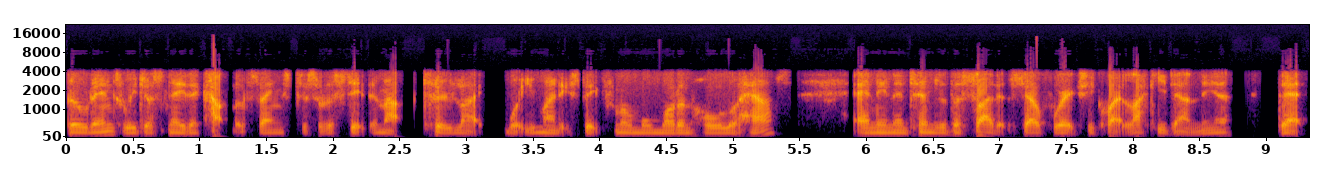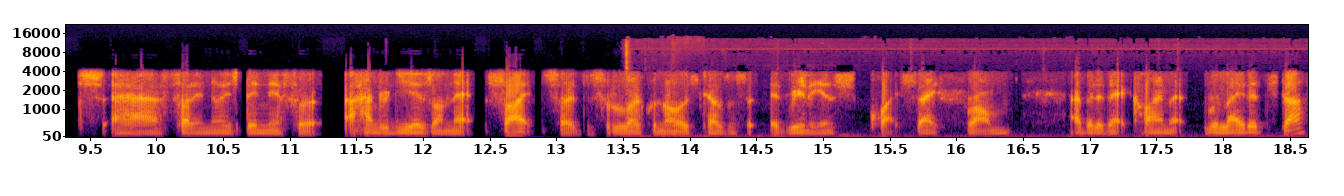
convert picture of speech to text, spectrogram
buildings. We just need a couple of things to sort of set them up to like what you might expect from a more modern hall or house. And then in terms of the site itself, we're actually quite lucky down there that uh, Wharenui has been there for 100 years on that site. So the sort of local knowledge tells us it really is quite safe from a bit of that climate related stuff.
